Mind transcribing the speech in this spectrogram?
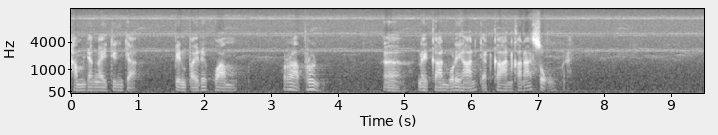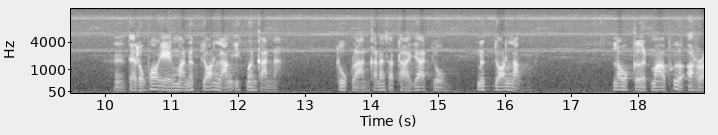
ทำยังไงจึงจะเป็นไปด้วยความราบรื่นในการบริหารจัดการคณะสงฆ์แต่หลวงพ่อเองมานึกย้อนหลังอีกเหมือนกันนะลูกหลานคณะสัตยาญาติโยม นึกย้อนหลัง เราเกิดมาเพื่ออะไร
